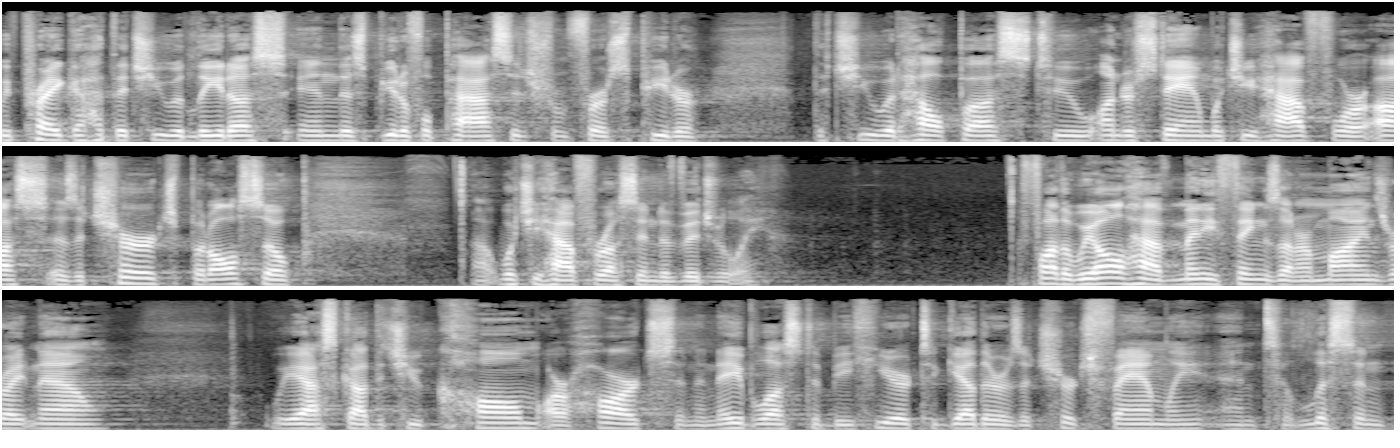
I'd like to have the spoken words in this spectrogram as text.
We pray, God, that you would lead us in this beautiful passage from 1 Peter, that you would help us to understand what you have for us as a church, but also uh, what you have for us individually. Father, we all have many things on our minds right now. We ask, God, that you calm our hearts and enable us to be here together as a church family and to listen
